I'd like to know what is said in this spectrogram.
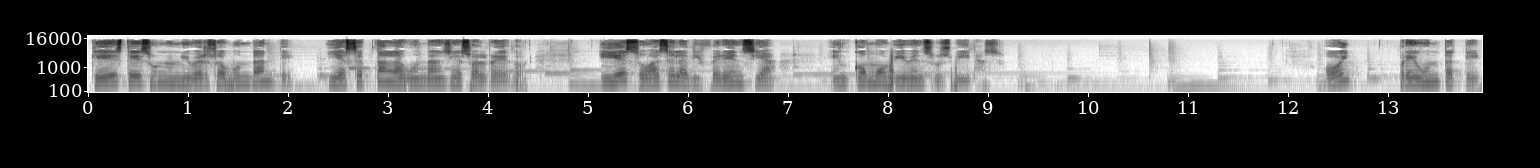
que este es un universo abundante y aceptan la abundancia a su alrededor. Y eso hace la diferencia en cómo viven sus vidas. Hoy, pregúntate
